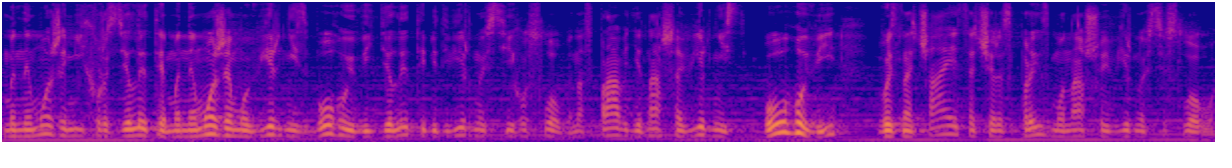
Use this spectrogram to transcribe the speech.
ми не можемо їх розділити, ми не можемо вірність Богові відділити від вірності Його Слова. Насправді, наша вірність Богові визначається через призму нашої вірності Слову.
